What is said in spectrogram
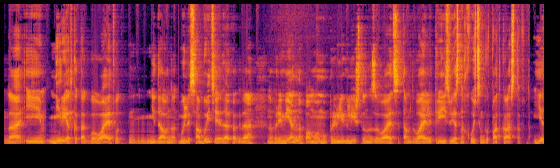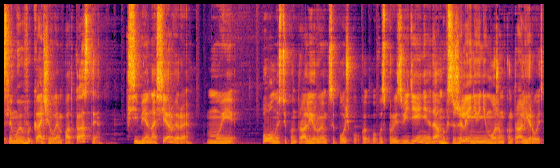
да, и нередко так бывает. Вот недавно были события, да, когда одновременно, по-моему, прилегли, что называется, там два или три известных хостингов подкастов. Если мы выкачиваем подкасты к себе на серверы, мы полностью контролируем цепочку как бы воспроизведения, да, мы, к сожалению, не можем контролировать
